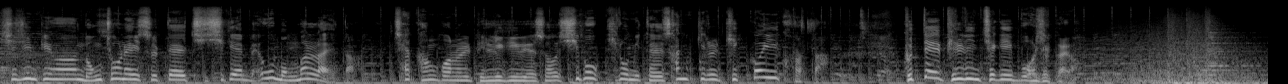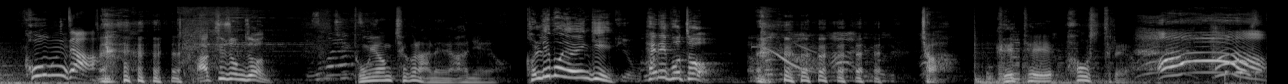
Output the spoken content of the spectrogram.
시진핑은 농촌에 있을 때 지식에 매우 목말라 했다. 책 한 권을 빌리기 위해서 15km의 산길을 기꺼이 걸었다. 그때 빌린 책이 무엇일까요? 공자. 아큐정전, 동양책은 아니에요. 아니에요. 걸리버 여행기. 해리포터. 자, 괴테의 파우스트래요. 아.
